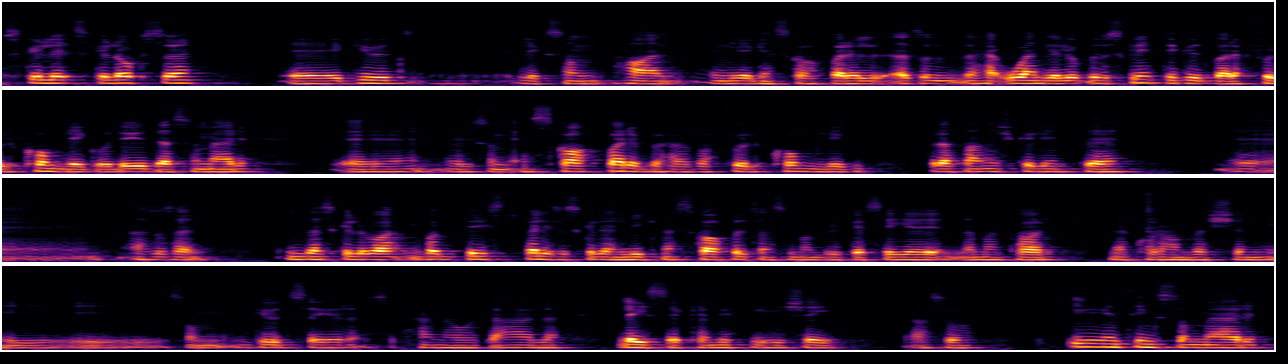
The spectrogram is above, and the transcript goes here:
Skulle, skulle också eh, Gud liksom ha en, en egenskapare, eller, alltså den här oändliga loopen, då skulle inte Gud vara fullkomlig och det är ju det som är eh, liksom en skapare behöver vara fullkomlig för att annars skulle inte eh, alltså så här, om den skulle vara bristfällig så skulle den likna skapelsen som man brukar säga när man tar den här koranversen i, i, som Gud säger subhanahu wa ta'ala Laysa kamithlihi shay. Alltså ingenting som är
